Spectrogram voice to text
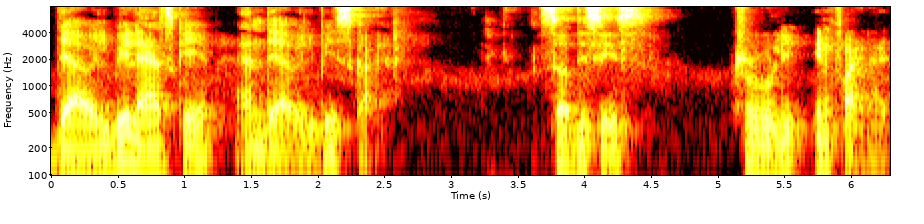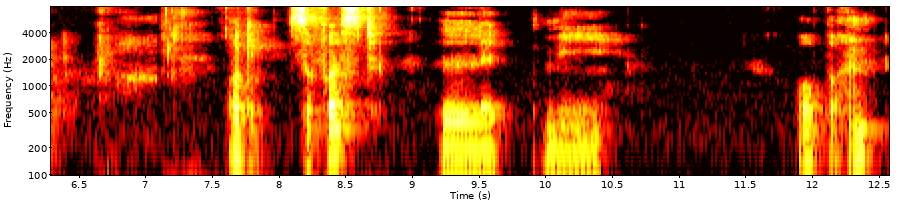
there will be landscape and there will be sky. So this is truly infinite. Okay so first let me open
